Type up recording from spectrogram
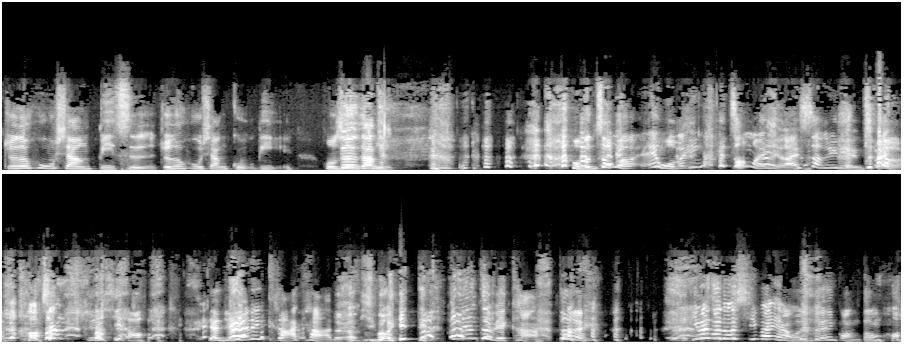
就是互相彼此，就是互相鼓励。或是让 我们中文，哎、欸，我们应该中文也来上一点课，好像需要，感觉有点卡卡的，有一点，今天特别卡，对，因为太多西班牙文跟广东话，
